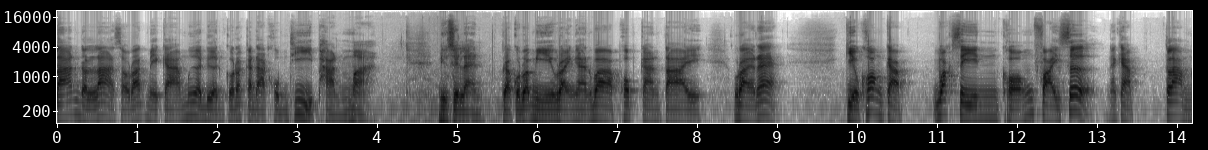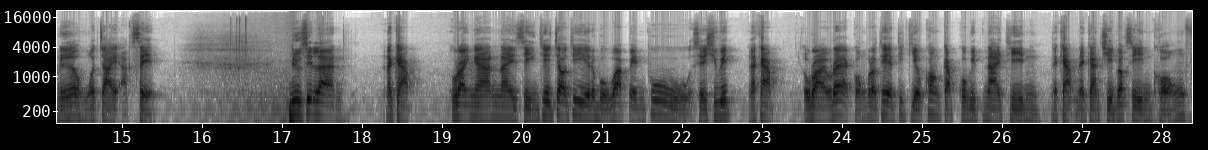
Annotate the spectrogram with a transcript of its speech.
ล้านดอลลาร์สหรัฐอเมริกาเมื่อเดือนกรกฎาคมที่ผ่านมา นิวซีแลนด์ปรากฏว่ามีรายงานว่าพบการตายรายแรก เกี่ยวข้องกับวัคซีนของไฟเซอร์นะครับกล้ามเนื้อหัวใจอักเสบนิวซีแลนด์นะครับรายงานในสิ่งที่เจ้าที่ระบุว่าเป็นผู้เสียชีวิตนะครับ รายแรกของประเทศที่เกี่ยวข้องกับโควิด -19 นะครับในการฉีดวัคซีนของไฟ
